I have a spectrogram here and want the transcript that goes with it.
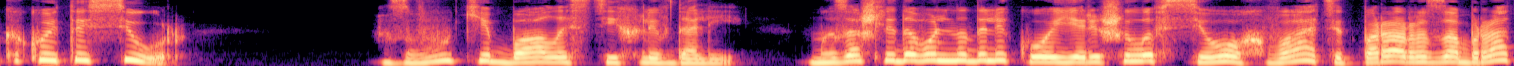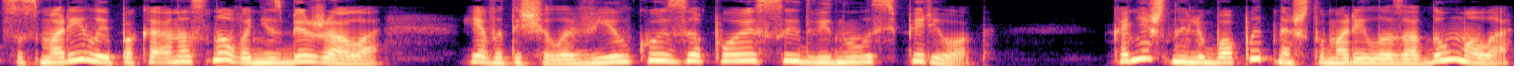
какой-то сюр. Звуки бала стихли вдали. Мы зашли довольно далеко, и я решила, все, хватит, пора разобраться с Марилой, пока она снова не сбежала. Я вытащила вилку из-за пояса и двинулась вперед. Конечно, любопытно, что Марила задумала,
